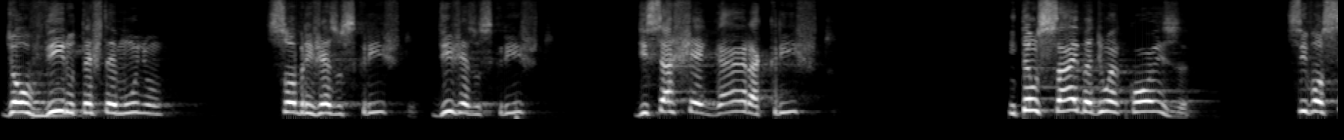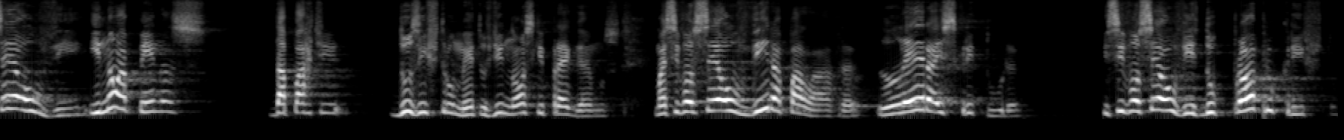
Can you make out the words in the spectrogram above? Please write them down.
de ouvir o testemunho sobre Jesus Cristo, de Jesus Cristo, de se achegar a Cristo. Então saiba de uma coisa: se você ouvir, e não apenas da parte dos instrumentos de nós que pregamos, mas se você ouvir a palavra, ler a Escritura, e se você ouvir do próprio Cristo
